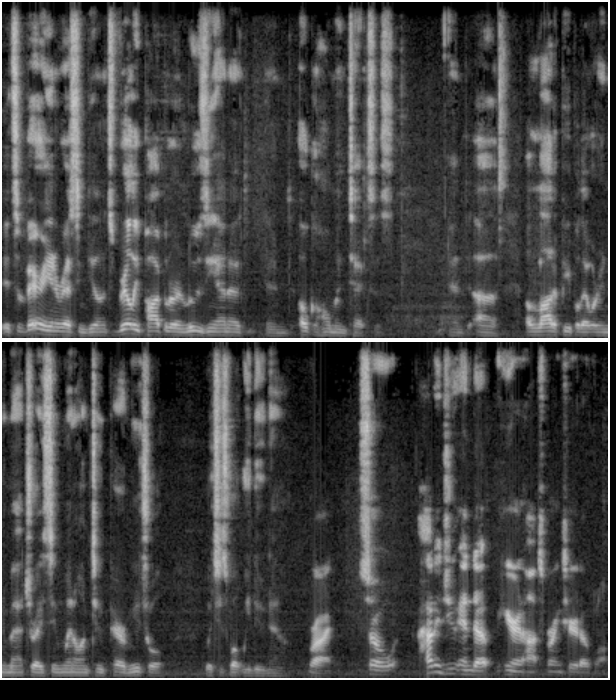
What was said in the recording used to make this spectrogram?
it's a very interesting deal, and it's really popular in Louisiana and Oklahoma and Texas, and uh, a lot of people that were into match racing went on to parimutuel, which is what we do now. Right. So how did you end up here in Hot Springs here at Oaklawn?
